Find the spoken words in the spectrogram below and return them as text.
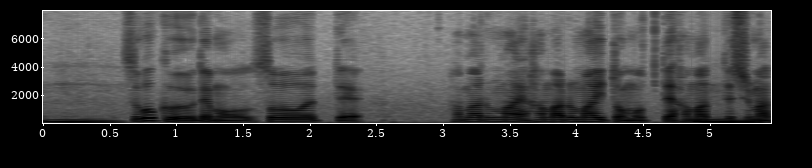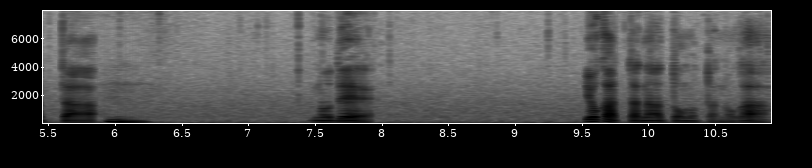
うん。すごくでもそうやってハマる前ハマる前と思ってハマってしまったうん。ので、良かったなと思ったのが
